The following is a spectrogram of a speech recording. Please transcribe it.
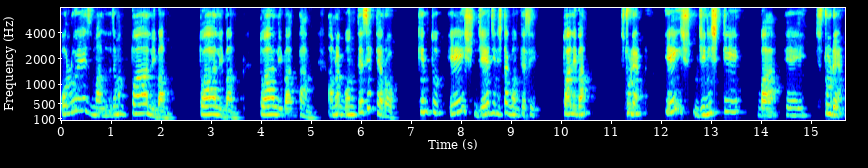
অলওয়েজ যেমন তোয়ালিবান তোয়ালিবান তোয়ালিবাতান আমরা গনতেছি তেরো, কিন্তু এই যে জিনিসটা গনতেছি তোয়ালিবান স্টুডেন্ট এই জিনিসটি বা এই স্টুডেন্ট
